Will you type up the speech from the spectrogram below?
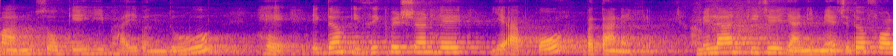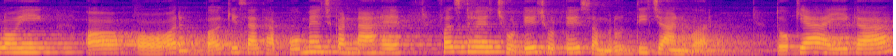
मानुषों के ही भाई बंधु है। एकदम इजी क्वेश्चन है, ये आपको बताने हैं। मिलान कीजिए, यानी मैच द फॉलोइंग अ और ब के साथ आपको मैच करना है। फ़र्स्ट है छोटे छोटे समृद्धि जानवर। तो क्या आएगा?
